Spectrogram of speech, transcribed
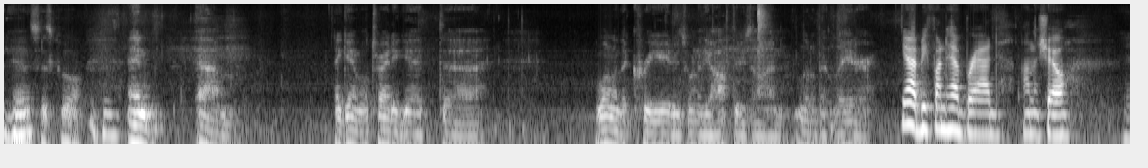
yeah, Mhm. this is cool. Mhm. And um, again, we'll try to get uh, one of the creators, one of the authors, on a little bit later. Yeah, it'd be fun to have Brad on the show. Yeah.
